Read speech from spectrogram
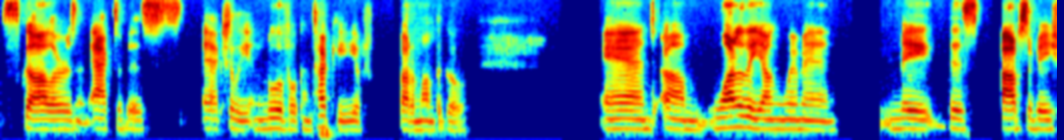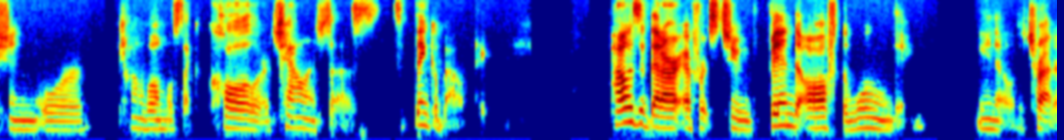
scholars and activists actually in Louisville, Kentucky, about a month ago. And um, one of the young women made this observation or kind of almost like a call or a challenge to us to think about like, how is it that our efforts to fend off the wounding you know, to try to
